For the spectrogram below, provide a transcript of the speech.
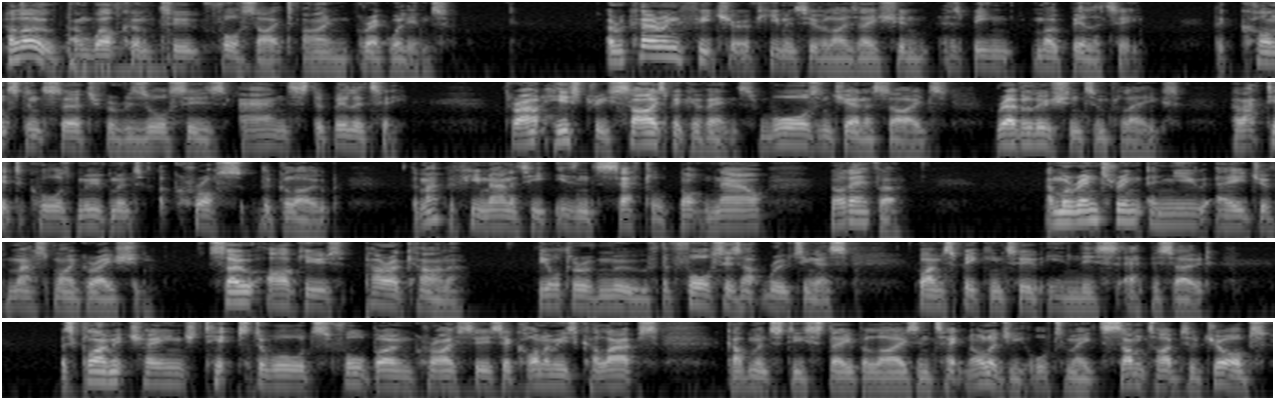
Hello and welcome to Foresight. I'm Greg Williams. A recurring feature of human civilization has been mobility, the constant search for resources and stability. Throughout history, seismic events, wars and genocides, revolutions and plagues have acted to cause movement across the globe. The map of humanity isn't settled, not now, not ever. And we're entering a new age of mass migration. So argues Parag Khanna, the author of Move, The Forces Uprooting Us, who I'm speaking to in this episode. As climate change tips towards full blown crisis, economies collapse, governments destabilise, and technology automates some types of jobs,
